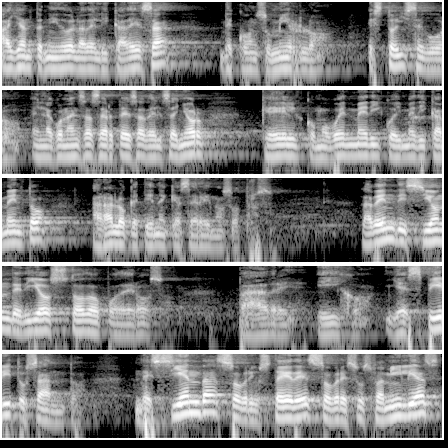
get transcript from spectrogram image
hayan tenido la delicadeza de consumirlo. Estoy seguro, en la conanza certeza del Señor, que Él, como buen médico y medicamento, hará lo que tiene que hacer en nosotros. La bendición de Dios Todopoderoso, Padre, Hijo y Espíritu Santo, descienda sobre ustedes, sobre sus familias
